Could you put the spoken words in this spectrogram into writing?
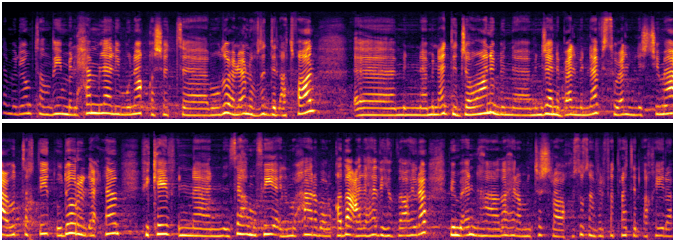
تم اليوم تنظيم الحملة لمناقشة آه، موضوع العنف ضد الأطفال آه، من من عدة جوانب من جانب علم النفس وعلم الاجتماع والتخطيط ودور الإعلام في كيف أن نساهم في المحاربة والقضاء على هذه الظاهرة بما أنها ظاهرة منتشرة خصوصا في الفترات الأخيرة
